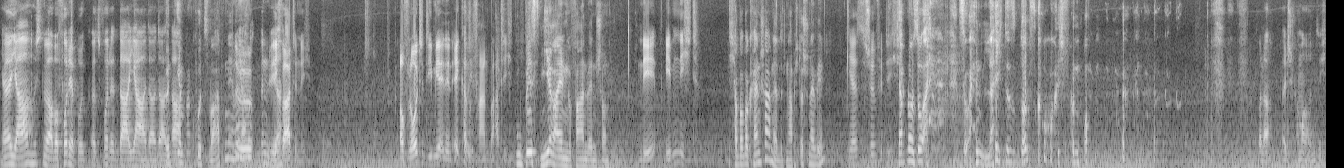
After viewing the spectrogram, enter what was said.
Ja, ja, müssten wir, aber vor der Brücke, also vor der, da, ja, da, da, Könnt da. ihr mal kurz warten? Nö. können wir. Ich warte nicht. Auf Leute, die mir in den LKW fahren, warte ich. Du bist mir reingefahren, wenn schon. Nee, eben nicht. Ich habe aber keinen Schaden erlitten, habe ich das schon erwähnt? Ja, es ist schön für dich. Ich habe nur so ein, so ein leichtes Dotzgeräusch vernommen. Voilà, falsche Kameraansicht.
